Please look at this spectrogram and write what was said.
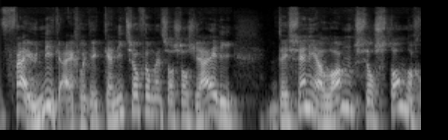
vrij uniek eigenlijk. Ik ken niet zoveel mensen als, zoals jij... die decennia lang zelfstandig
